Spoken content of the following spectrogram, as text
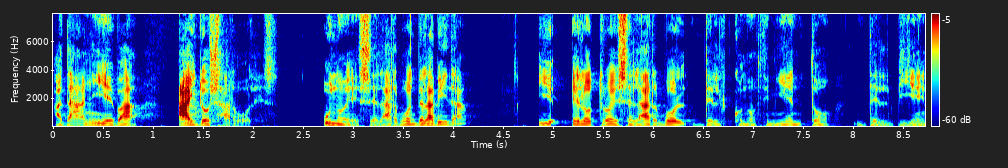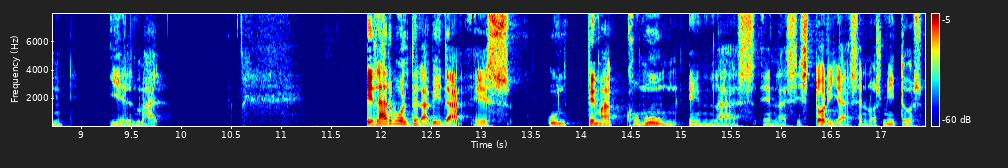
Adán y Eva, hay dos árboles. Uno es el árbol de la vida y el otro es el árbol del conocimiento del bien y el mal. El árbol de la vida es un tema común en las, en las historias, en los mitos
